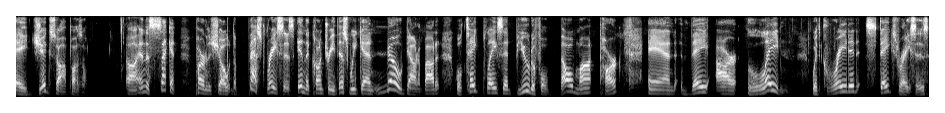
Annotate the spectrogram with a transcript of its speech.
a jigsaw puzzle. Uh, and the second part of the show, the best races in the country this weekend, no doubt about it, will take place at beautiful Belmont Park. And they are laden with graded stakes races.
